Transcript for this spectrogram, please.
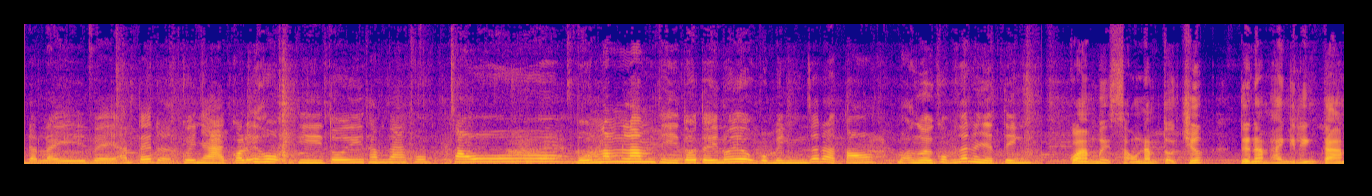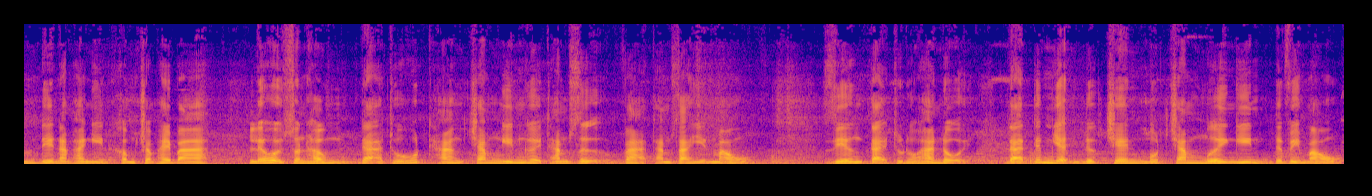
đợt này về ăn Tết ở quê nhà có lễ hội thì tôi tham gia thôi. Sau 4 5 năm thì tôi thấy nỗi hiệu của mình rất là to, mọi người cũng rất là nhiệt tình. Qua 16 năm tổ chức, từ năm 2008 đến năm 2023, lễ hội Xuân Hồng đã thu hút hàng trăm nghìn người tham dự và tham gia hiến máu. Riêng tại thủ đô Hà Nội đã tiếp nhận được trên 110.000 đơn vị máu,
